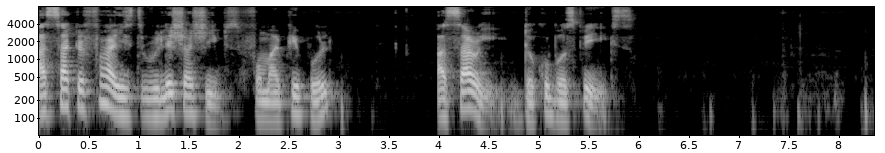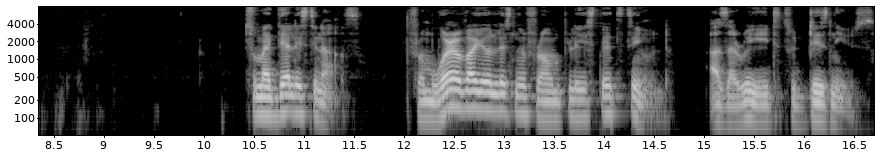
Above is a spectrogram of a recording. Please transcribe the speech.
I sacrificed relationships for my people. Asari Dokubo speaks. To my dear listeners, from wherever you're listening from, please stay tuned as I read today's news.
